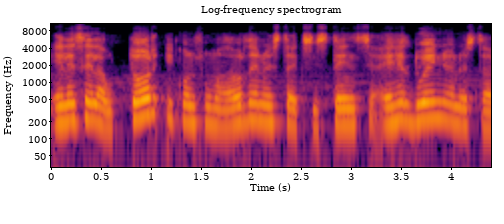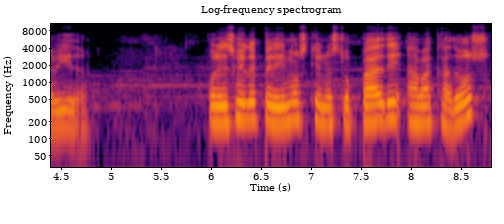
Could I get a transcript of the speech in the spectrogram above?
Él es el autor y consumador de nuestra existencia, es el dueño de nuestra vida. Por eso hoy le pedimos que nuestro Padre Abacados,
